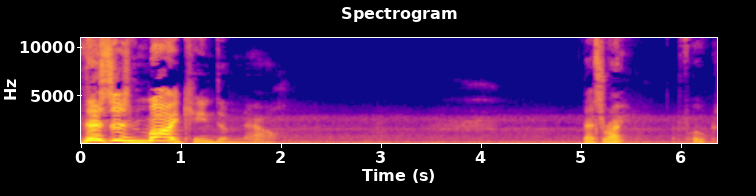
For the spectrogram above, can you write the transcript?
This is my kingdom now. That's right, folks.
